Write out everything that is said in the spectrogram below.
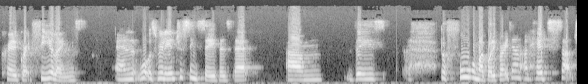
created great feelings. And what was really interesting, Steve, is that um, these before my body breakdown, I'd had such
